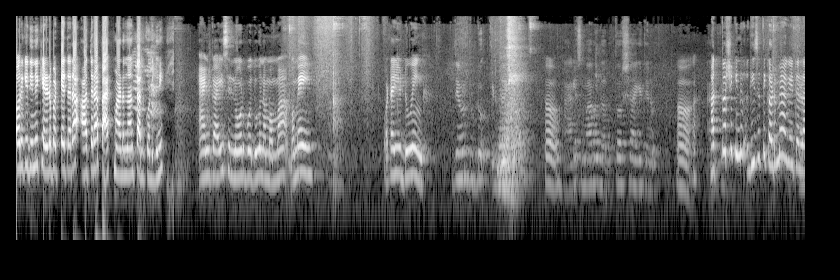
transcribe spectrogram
ಅವ್ರಿಗೆ ದಿನಕ್ಕೆ ಎರಡು ಬಟ್ಟೆ ತರ ಆ ತರ ಪ್ಯಾಕ್ ಮಾಡೋಣ ಅಂತ ಅನ್ಕೊಂಡಿದ್ದೀನಿ ಆ್ಯಂಡ್ ಗೈಸ್ ಇಲ್ಲಿ ನೋಡ್ಬೋದು ನಮ್ಮಮ್ಮ mummy what are you doing ದೇವ್ರ ದುಡ್ಡು ಇಡ್ತಾ ಹಾಂ. ಆಗಲೇ ಸುಮಾರು ಒಂದು ಹತ್ತು ವರ್ಷ ಆಗೈತೇನೋ ಹತ್ತು ವರ್ಷಕ್ಕಿಂತ ಈ ಸತಿ ಕಡಿಮೆ ಆಗೈತಲ್ಲ?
